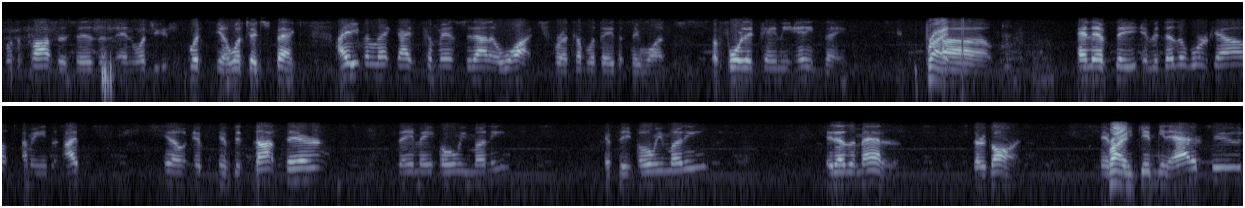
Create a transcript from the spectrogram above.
what the process is, and, and what you what you know what to expect. I even let guys come in, sit down, and watch for a couple of days if they want before they pay me anything. Right. Um, and if they if it doesn't work out, I mean, I, you know, if if it's not there, they may owe me money. If they owe me money, it doesn't matter. They're gone. If Right. they give me an attitude,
